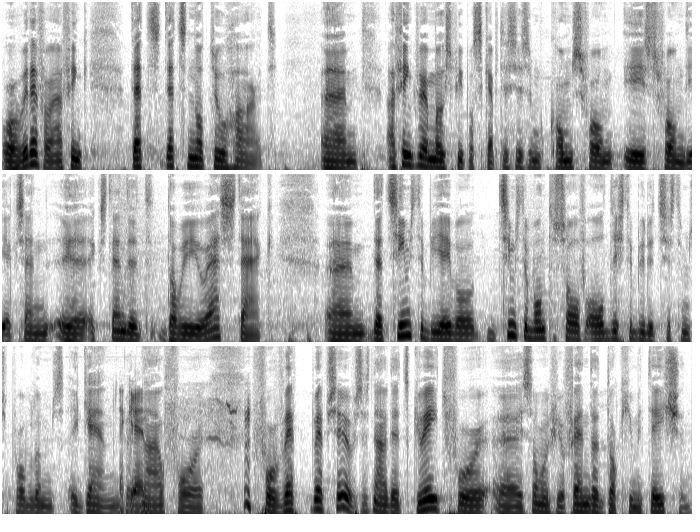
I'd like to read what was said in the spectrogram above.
or whatever. I think that's that's not too hard. Um, I think where most people's skepticism comes from is from the extend, uh, extended WS stack um, that seems to be able seems to want to solve all distributed systems problems again, but now for for web web services. Now that's great for uh, some of your vendor documentation.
